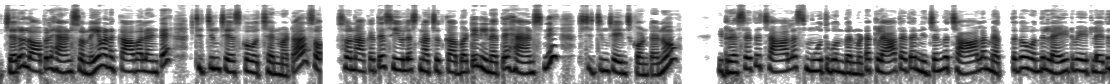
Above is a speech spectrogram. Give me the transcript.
ఇచ్చారు. లోపల హ్యాండ్స్ ఉన్నాయి. మనకు కావాలంటే స్టిచ్చింగ్ చేసుకోవచ్చు అనమాట సో సో నాకైతే సీవ్లెస్ నచ్చదు కాబట్టి నేనైతే హ్యాండ్స్ని స్టిచ్చింగ్ చేయించుకుంటాను. ఈ డ్రెస్ అయితే చాలా స్మూత్గా ఉందన్నమాట. క్లాత్ అయితే నిజంగా చాలా మెత్తగా ఉంది. లైట్ వెయిట్లో అయితే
